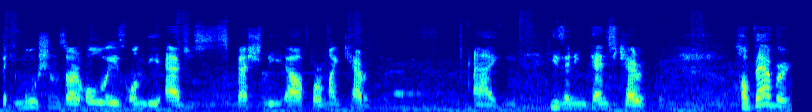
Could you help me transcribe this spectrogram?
the emotions are always on the edges, especially uh, for my character. Uh, he, he's an intense character. However,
